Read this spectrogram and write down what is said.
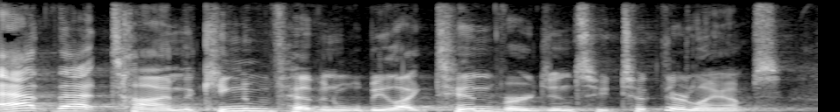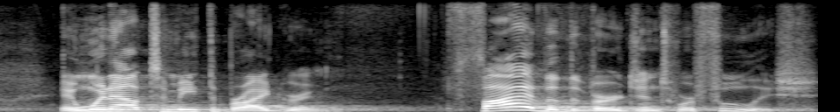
At that time, the kingdom of heaven will be like ten virgins who took their lamps and went out to meet the bridegroom. Five of the virgins were foolish,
